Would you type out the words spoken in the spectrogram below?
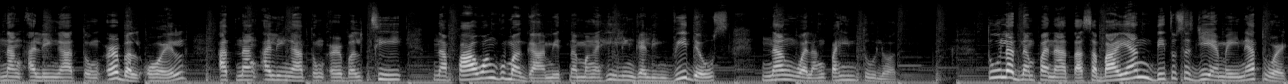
ng Alingatong Herbal Oil at ng Alingatong Herbal Tea na pawang gumagamit ng mga Healing Galing videos nang walang pahintulot. Tulad ng panata sa bayan dito sa GMA Network,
